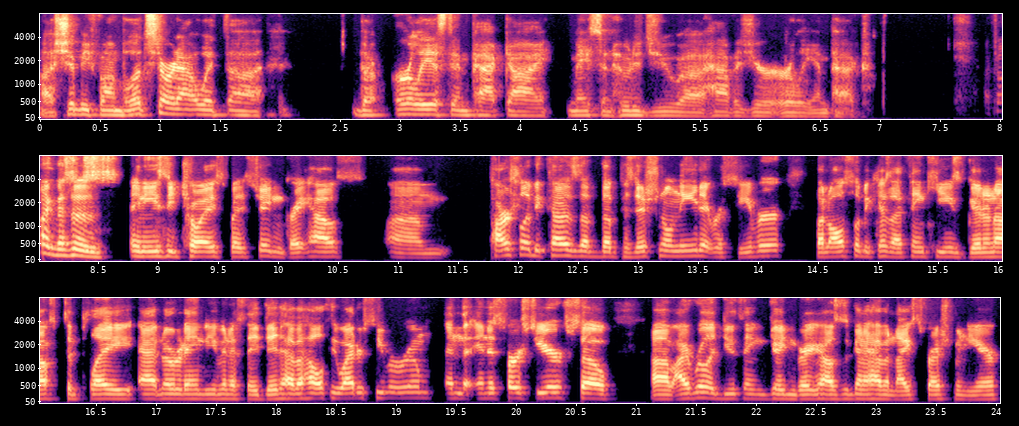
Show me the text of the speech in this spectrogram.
uh, should be fun. But let's start out with uh, the earliest impact guy, Mason. Who did you uh, have as your early impact? I feel like this is an easy choice, but it's Jaden Greathouse. Um, partially because of the positional need at receiver, but also because I think he's good enough to play at Notre Dame, even if they did have a healthy wide receiver room in the in his first year. So um, I really do think Jaden Greathouse is going to have a nice freshman year.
